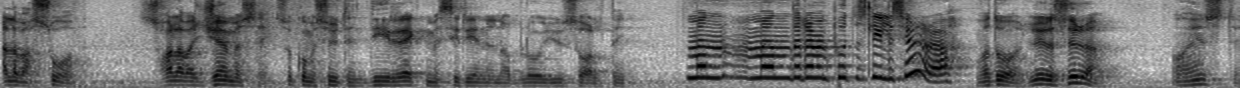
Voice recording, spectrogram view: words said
Alla bara sov. Så alla bara gömmer sig. Så kommer snuten direkt med sirenerna, blåljus och allting. Men, men det där med Puttes lillasyrra då? Vadå? Lillasyrra? Ja, just det.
